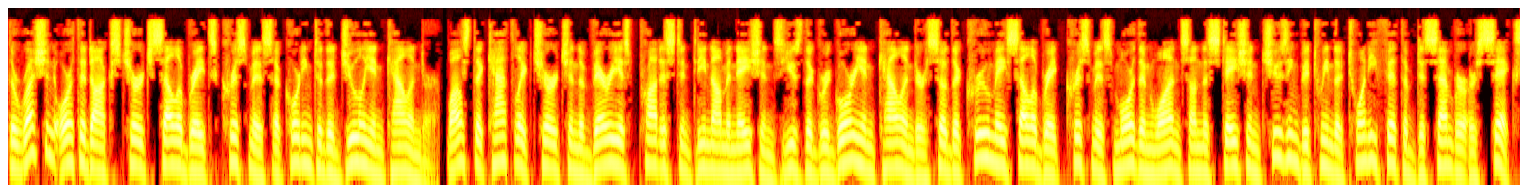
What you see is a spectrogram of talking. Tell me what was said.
The Russian Orthodox Church celebrates Christmas according to the Julian calendar, whilst the Catholic Church and the various Protestant denominations use the Gregorian calendar so the crew may celebrate Christmas more than once on the station choosing between the 25th of December or 6,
